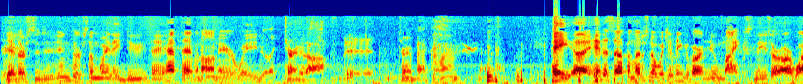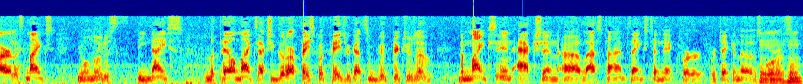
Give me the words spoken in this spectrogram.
Yeah, there's isn't there some way they do? They have to have an on-air way to like turn it off, turn it back on. I hey, uh, hit us up and let us know what you think of our new mics. These are our wireless mics. You will notice the nice lapel mics. Actually, go to our Facebook page. We got some good pictures of the mics in action uh, last time. Thanks to Nick for for taking those for us and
